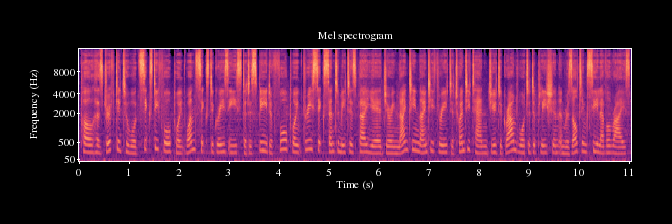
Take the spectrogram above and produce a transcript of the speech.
pole has drifted towards 64.16 degrees east at a speed of 4.36 centimeters per year during 1993 to 2010 due to groundwater depletion and resulting sea level rise,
